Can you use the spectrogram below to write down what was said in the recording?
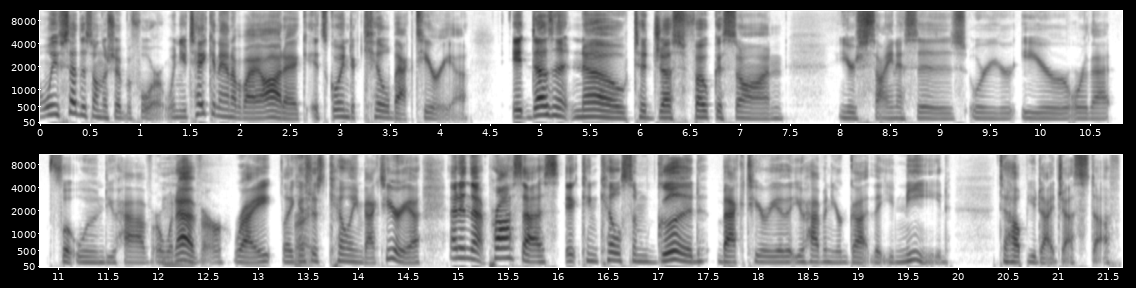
we've said this on the show before. When you take an antibiotic, it's going to kill bacteria. It doesn't know to just focus on your sinuses or your ear or that foot wound you have or whatever, right? Like it's just killing bacteria. And in that process, it can kill some good bacteria that you have in your gut that you need to help you digest stuff.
